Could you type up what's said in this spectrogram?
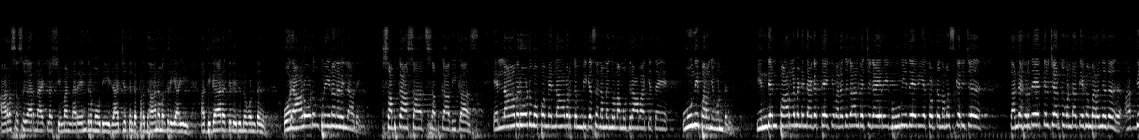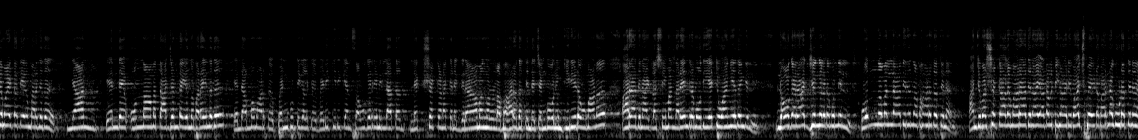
ആർ എസ് എസ്സുകാരനായിട്ടുള്ള ശ്രീമൻ നരേന്ദ്രമോദി രാജ്യത്തിന്റെ പ്രധാനമന്ത്രിയായി അധികാരത്തിൽ ഇരുന്നു കൊണ്ട് ഒരാളോടും പ്രീണനമില്ലാതെ സബ്കാ സാത്ത് സബ്കാ വികാസ് എല്ലാവരോടും ഒപ്പം എല്ലാവർക്കും വികസനം എന്നുള്ള മുദ്രാവാക്യത്തെ ഊന്നി പറഞ്ഞുകൊണ്ട് ഇന്ത്യൻ പാർലമെന്റിന്റെ അകത്തേക്ക് വലതുകാൽ വെച്ച് കയറി ഭൂമി ദേവിയെ തൊട്ട് നമസ്കരിച്ച് തന്റെ ഹൃദയത്തിൽ ചേർത്തുകൊണ്ട് അദ്ദേഹം പറഞ്ഞത് ആദ്യമായിട്ട് അദ്ദേഹം പറഞ്ഞത് ഞാൻ എന്റെ ഒന്നാമത്തെ അജണ്ട എന്ന് പറയുന്നത് എന്റെ അമ്മമാർക്ക് പെൺകുട്ടികൾക്ക് വെടിക്കിരിക്കാൻ സൗകര്യമില്ലാത്ത ലക്ഷക്കണക്കിന് ഗ്രാമങ്ങളുള്ള ഭാരതത്തിന്റെ ചെങ്കോലും കിരീടവുമാണ് ആരാധനായിട്ടുള്ള ശ്രീമാൻ നരേന്ദ്രമോദി ഏറ്റുവാങ്ങിയതെങ്കിൽ ലോകരാജ്യങ്ങളുടെ മുന്നിൽ ഒന്നുമല്ലാതിരുന്ന ഭാരതത്തിന് അഞ്ചു വർഷക്കാലം ആരാധനായ അടൽ ബിഹാരി വാജ്പേയിയുടെ ഭരണകൂടത്തിന്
